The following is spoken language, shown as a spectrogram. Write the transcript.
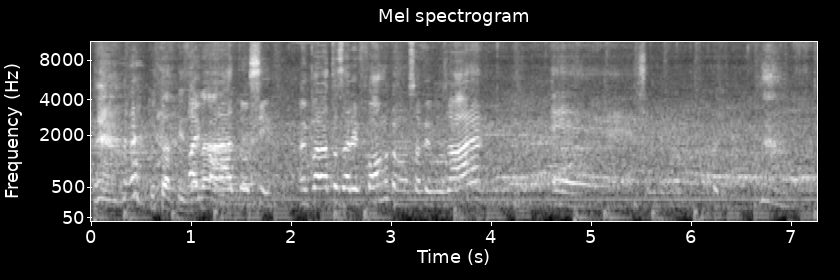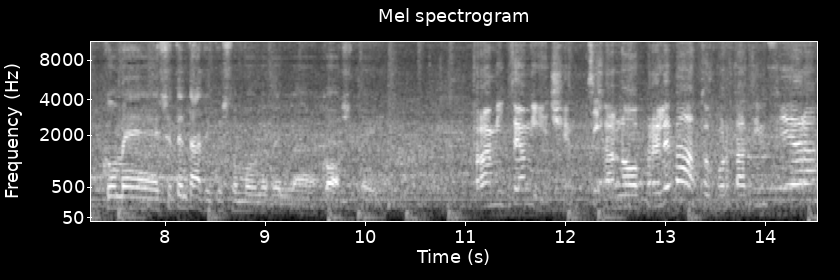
Tutto ho artigianale? imparato, sì, ho imparato a usare il foam che non lo sapevo usare. E sì, Come siete entrati in questo mondo del cosplay? Tramite amici. Sì. Ci hanno prelevato, portato in fiera,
